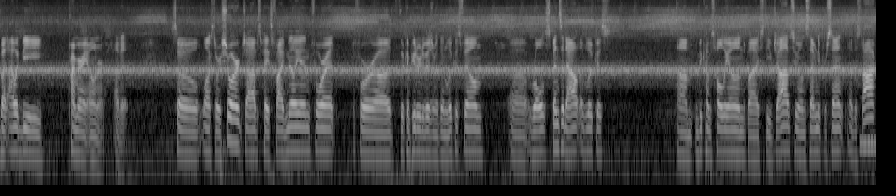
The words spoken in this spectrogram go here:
but I would be primary owner of it." So, long story short, Jobs pays five million for it for uh, the computer division within Lucasfilm. Uh, rolls spins it out of Lucas um, it becomes wholly owned by Steve Jobs, who owns 70% of the stock,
